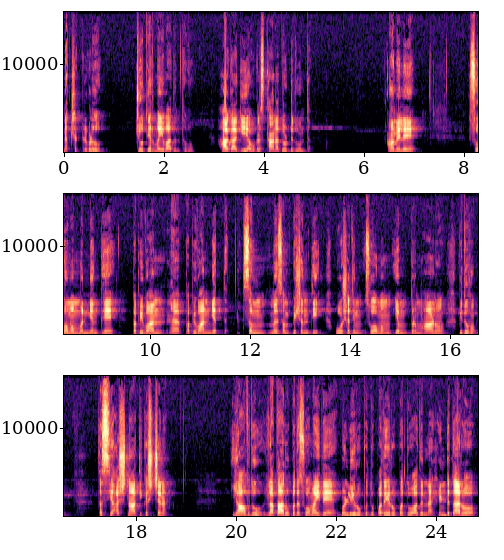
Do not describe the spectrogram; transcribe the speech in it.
ನಕ್ಷತ್ರಗಳು ಜ್ಯೋತಿರ್ಮಯವಾದಂಥವು. ಹಾಗಾಗಿ ಅವುಗಳ ಸ್ಥಾನ ದೊಡ್ಡದು ಅಂತ. ಆಮೇಲೆ ಸೋಮಂ ಮನ್ಯಂತೆ ಪಪಿವಾನ್ ಪಪಿವಾನ್ಯತ್ ಸಂ ಸಂಪಿಶಂತಿ ಓಷಧಿಂ ಸೋಮಂ ಯಂ ಬ್ರಹ್ಮಾಣೋ ವಿದು ತಸ್ಯ ಅಶ್ನಾತಿ ಕಶ್ಚನ. ಯಾವುದು ಲತಾ ರೂಪದ ಸೋಮ ಇದೆ, ಬಳ್ಳಿ ರೂಪದ್ದು, ಪದೇ ರೂಪದ್ದು, ಅದನ್ನು ಹಿಂಡ್ತಾರೋ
